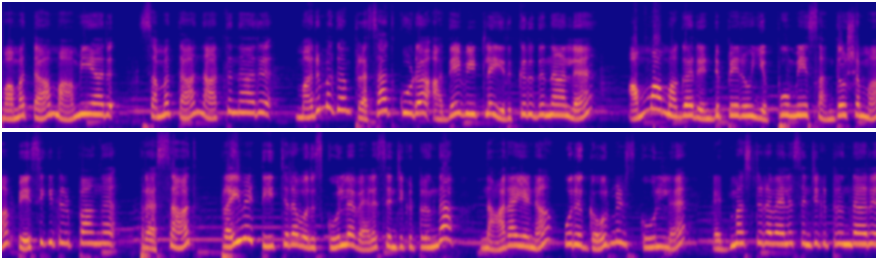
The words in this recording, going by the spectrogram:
மமதா மாமியாரு சமத்தா நாத்தனாரு. மருமகன் பிரசாத் கூட அதே வீட்ல இருக்கிறதுனால அம்மா மக ரெண்டு பேரும் எப்பவுமே சந்தோஷமா பேசிக்கிட்டு இருப்பாங்க. பிரசாத் பிரைவேட் டீச்சரா ஒரு ஸ்கூல்ல வேலை செஞ்சுக்கிட்டு இருந்தா நாராயணா ஒரு கவர்மெண்ட் ஸ்கூல்ல ஹெட்மாஸ்டரா வேலை செஞ்சுக்கிட்டு இருந்தாரு.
